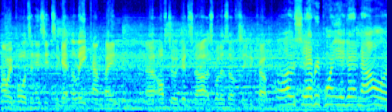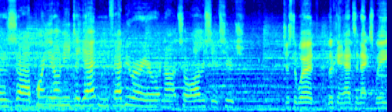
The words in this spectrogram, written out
how important is it to get the league campaign uh, off to a good start, as well as obviously the cup? Well, obviously, every point you get now is a point you don't need to get in February or whatnot. So obviously, it's huge. Just a word, looking ahead to next week,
